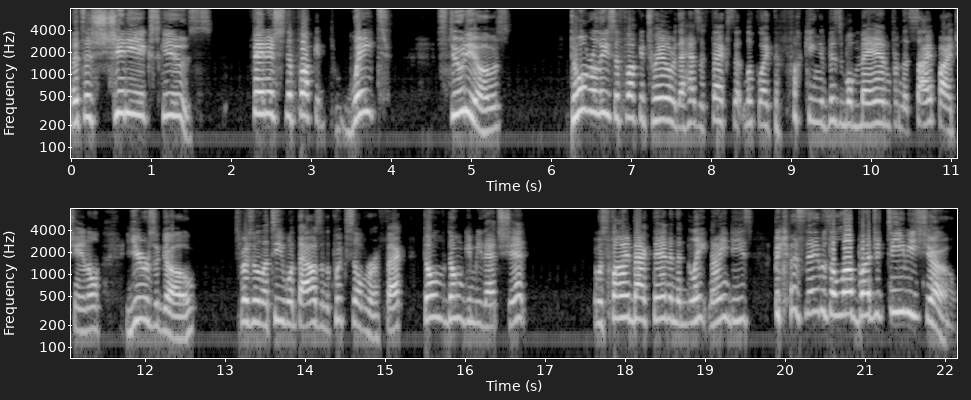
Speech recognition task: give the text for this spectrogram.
That's a shitty excuse. Finish the fucking wait. Studios don't release a fucking trailer that has effects that look like the fucking Invisible Man from the Sci-Fi Channel years ago, especially on the T1000, the Quicksilver effect. Don't don't give me that shit. It was fine back then in the late 90s because it was a low budget TV show.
